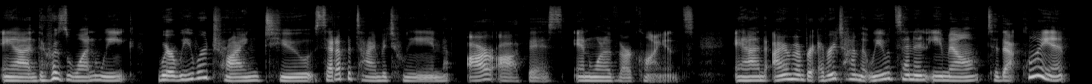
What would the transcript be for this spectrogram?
and there was one week where we were trying to set up a time between our office and one of our clients. And I remember every time that we would send an email to that client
